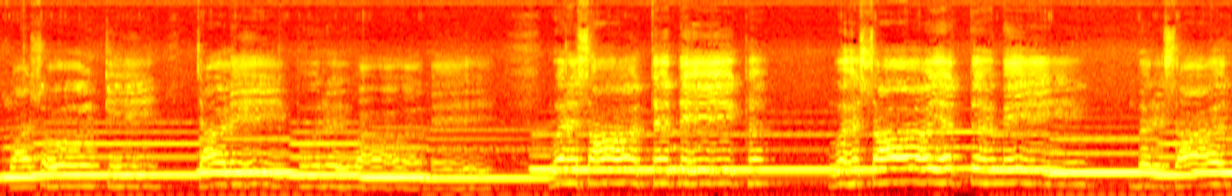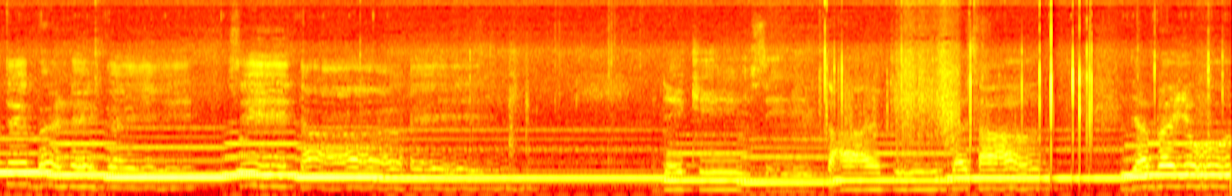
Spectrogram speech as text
श्वासों पुरवा बरसात देख, वह में बरसात बन गई सीता है। देखी सीता की जब यो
